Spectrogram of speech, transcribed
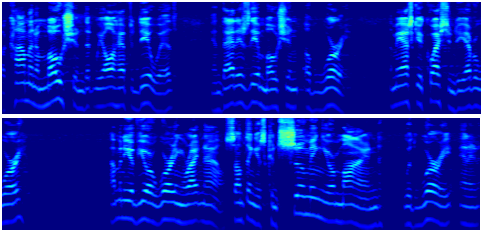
a common emotion that we all have to deal with and that is the emotion of worry. Let me ask you a question Do you ever worry? How many of you are worrying right now? Something is consuming your mind with worry and,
